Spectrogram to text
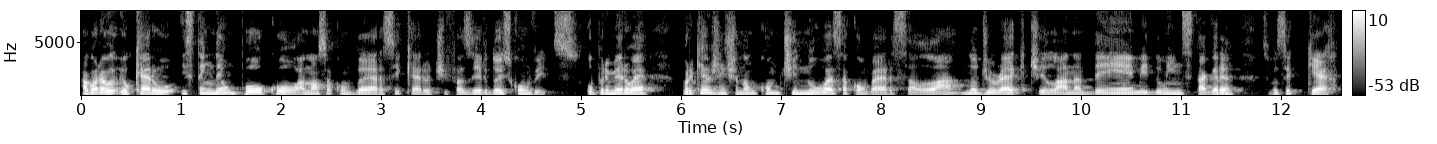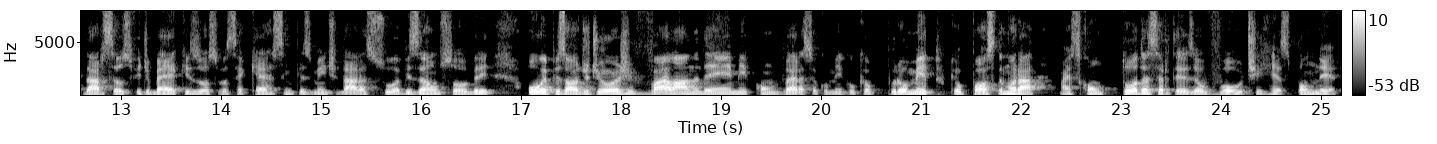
Agora eu quero estender um pouco a nossa conversa e quero te fazer dois convites. O primeiro é por que a gente não continua essa conversa lá no direct, lá na DM do Instagram? Se você quer dar seus feedbacks ou se você quer simplesmente dar a sua visão sobre o episódio de hoje, vai lá na DM, conversa comigo que eu prometo que eu posso demorar, mas com toda certeza eu vou te responder.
